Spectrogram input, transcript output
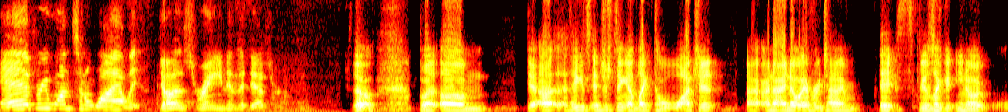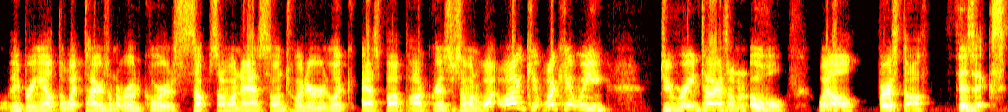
Every once in a while, it does rain in the desert. So, but um, yeah, I, think it's interesting. I'd like to watch it, I, and I know every time it feels like you know they bring out the wet tires on the road course. So, someone asks on Twitter, like, ask Bob Pockrass or someone, why, why can't why can't we do rain tires on an oval? Well, first off, physics.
